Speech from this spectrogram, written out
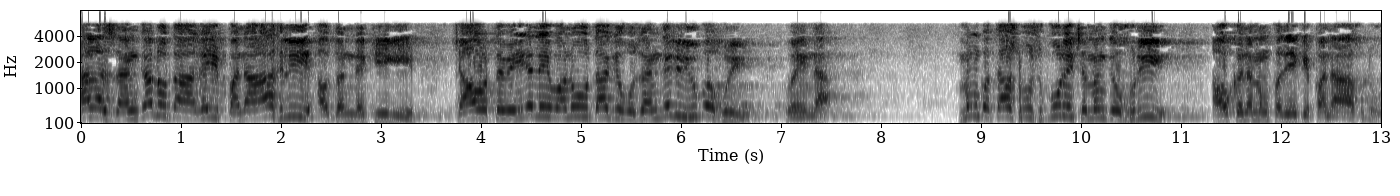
هغه زنګلو ته هغه پناه اخلي او دنه کیږي چا ورته ویلې ونو دا کې غزنګلی یو بخوري وینا موږ به تاسو اوس ګوري چې موږ خوري او کنه موږ په دې کې پناه اخلو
